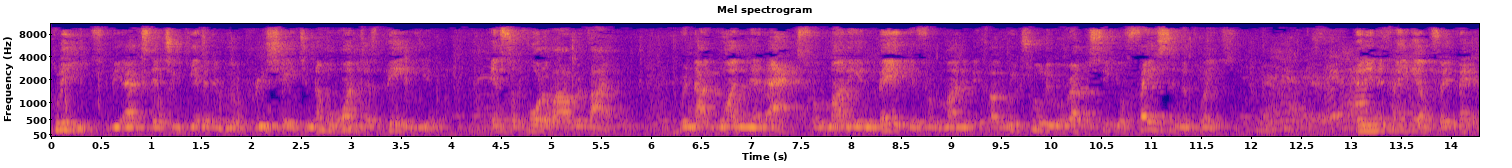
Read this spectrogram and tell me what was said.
please, we ask that you give it and we appreciate you. Number one, just being here in support of our revival. We're not one that asks for money and beg you for money because we truly would rather see your face in the place than anything else. Amen.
